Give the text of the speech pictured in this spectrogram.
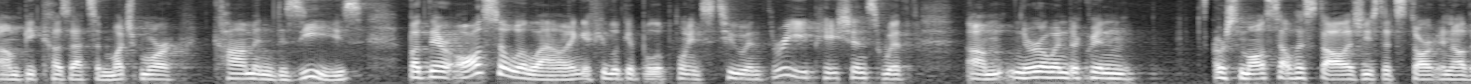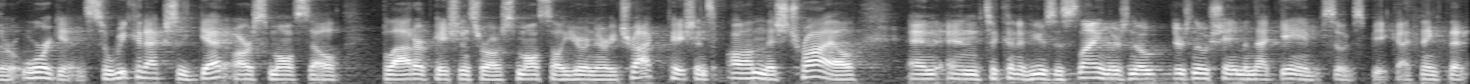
Um, because that's a much more common disease. But they're also allowing, if you look at bullet points two and three, patients with um, neuroendocrine or small cell histologies that start in other organs. So we could actually get our small cell bladder patients or our small cell urinary tract patients on this trial and and to kind of use the slang there's no there's no shame in that game so to speak i think that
